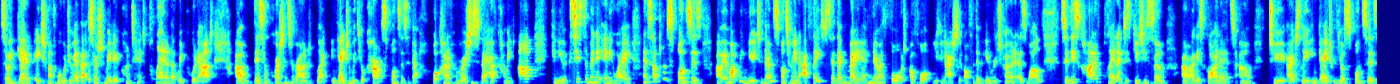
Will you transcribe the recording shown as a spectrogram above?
so again, each month when we're doing that social media content planner that we put out, um, there's some questions around like engaging with your current sponsors about what kind of promotions do they have coming up? Can you assist them in any way? And sometimes sponsors, um, it might be new to them sponsoring an athlete, so they may have never thought of what you can actually offer them in return as well. So this kind of planner just gives you some, uh, I guess, guidance um, to actually engage with your sponsors,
